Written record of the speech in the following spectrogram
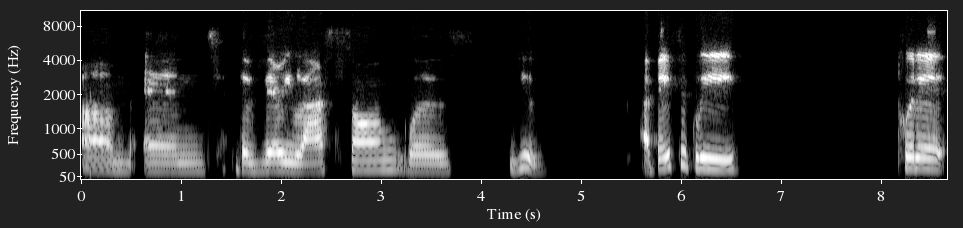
Um, and the very last song was You. I basically put it.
